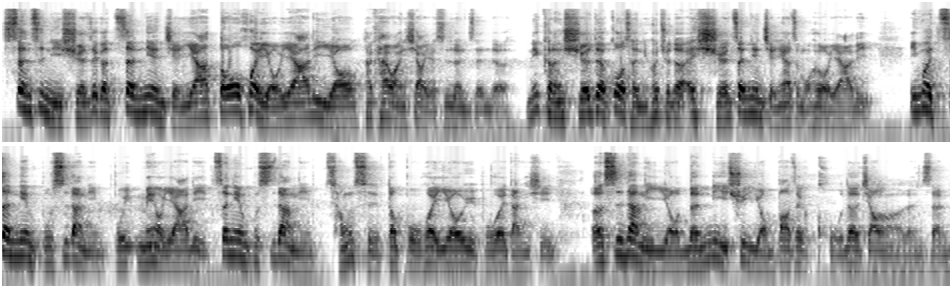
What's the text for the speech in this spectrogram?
甚至你学这个正念减压都会有压力哦。他开玩笑也是认真的。你可能学的过程，你会觉得，哎，学正念减压怎么会有压力？因为正念不是让你不没有压力，正念不是让你从此都不会忧郁、不会担心，而是让你有能力去拥抱这个苦乐交融的人生。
